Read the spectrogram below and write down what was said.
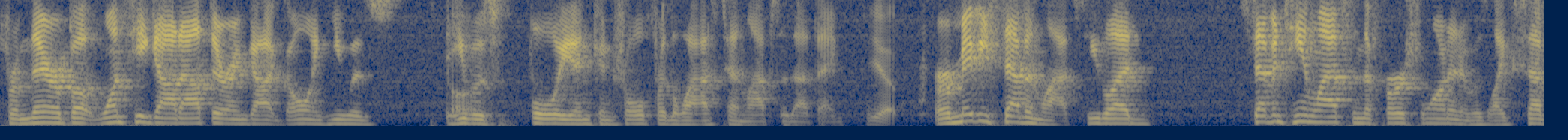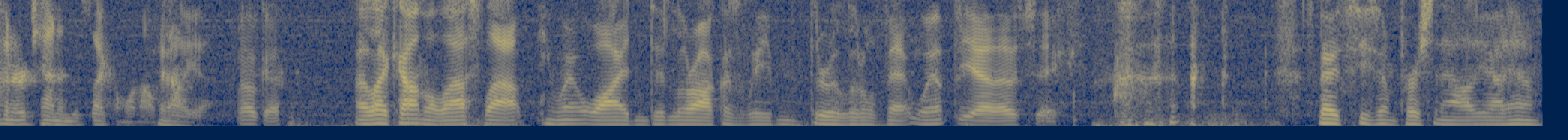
from there. But once he got out there and got going, he was he Oh. was fully in control for the last ten laps of that thing, Yep. or maybe seven laps. He led seventeen laps in the first one, and it was like seven or ten in the second one. I'll Yeah. tell you. Okay. I like how on the last lap he went wide and did LaRocco's Leap and threw a little vet whip. Yeah, that was sick. It's nice to see some personality out of him.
